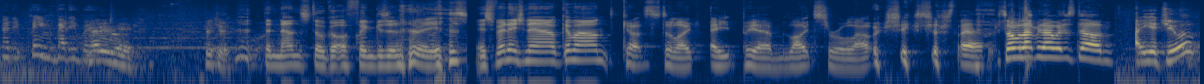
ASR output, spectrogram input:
very, very rude. Very rude. Thank you. The nan's still got her fingers in her ears. It's finished now, come on. Cuts to like 8 p.m. Lights are all out. She's just there. Someone let me know when it's done. Are you a duo?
